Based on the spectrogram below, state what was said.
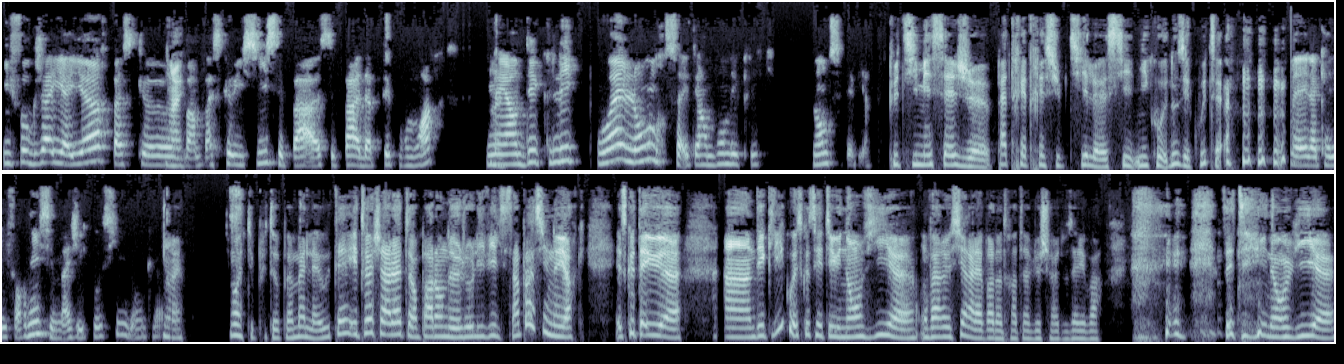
il faut que j'aille ailleurs parce que ben, parce que ici c'est pas c'est pas adapté pour moi. Mais un déclic ouais Londres ça a été un bon déclic. Londres c'était bien. Petit message euh, pas très très subtil euh, si Nico nous écoute. Mais la Californie c'est magique aussi donc ouais Ouais, t'es plutôt pas mal là où t'es. Et toi, Charlotte, en parlant de jolie ville, c'est sympa aussi New York. Est-ce que t'as eu euh, un déclic ou est-ce que c'était une envie euh, On va réussir à l'avoir notre interview, Charlotte. Vous allez voir. c'était une envie euh,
